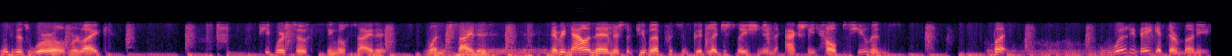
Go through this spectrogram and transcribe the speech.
Look at this world. We're like, people are so single-sided, one-sided. And every now and then, there's some people that put some good legislation in that actually helps humans. But where do they get their money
